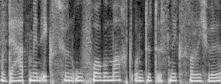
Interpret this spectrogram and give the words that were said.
Und der hat mir ein X für ein U vorgemacht und das ist nichts, was ich will.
